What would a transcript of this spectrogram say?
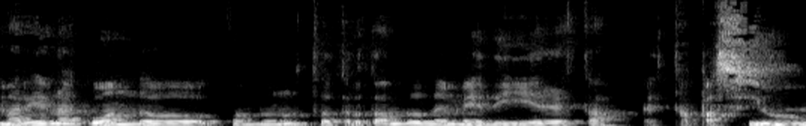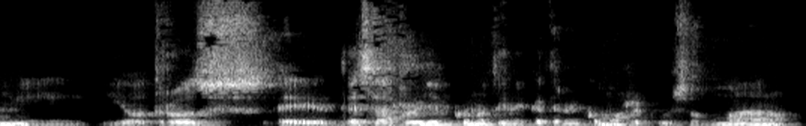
Mariana, cuando, cuando uno está tratando de medir esta, esta pasión y, otros eh, desarrollos que uno tiene que tener como recursos humanos,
